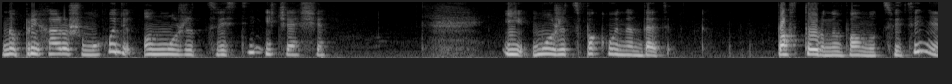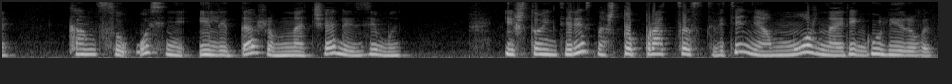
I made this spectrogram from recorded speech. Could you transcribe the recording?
Но при хорошем уходе он может цвести и чаще. И может спокойно дать повторную волну цветения к концу осени или даже в начале зимы. И что интересно, что процесс цветения можно регулировать.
